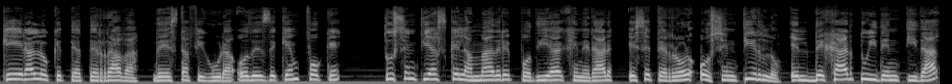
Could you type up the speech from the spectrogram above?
qué era lo que te aterraba de esta figura o desde qué enfoque tú sentías que la madre podía generar ese terror o sentirlo, el dejar tu identidad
